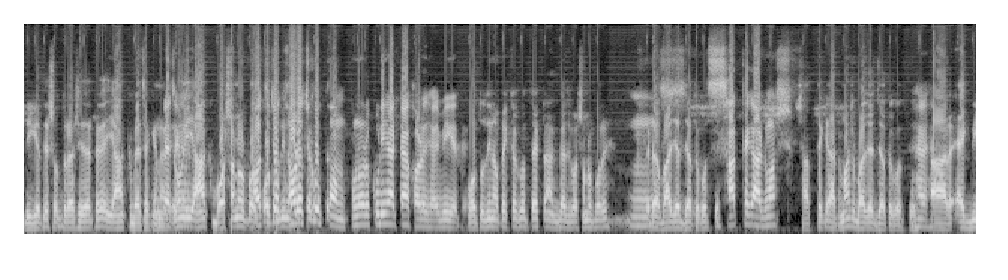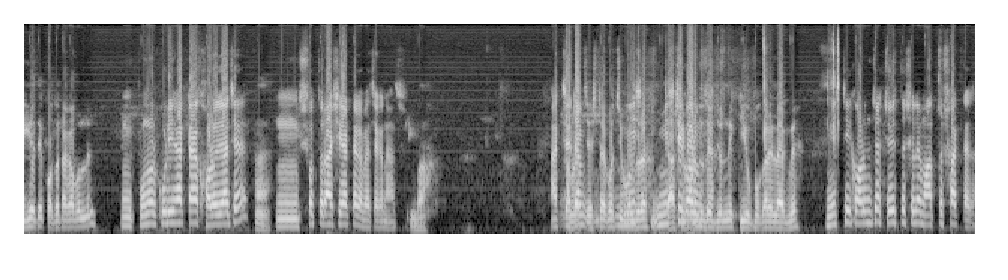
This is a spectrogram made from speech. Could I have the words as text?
বিঘেতে সত্তর আশি হাজার টাকা এই আখ বেচা কেনা এবং এই আখ বসানোর পর কতদিন খরচ অপেক্ষা খুব করতে- কম পনেরো কুড়ি হাজার টাকা খরচ হয় বিঘেতে। কতদিন অপেক্ষা করতে একটা আখ গাছ বসানোর পরে? এটা বাজারজাত করতে? সাত থেকে আট মাস। সাত থেকে আট মাস বাজারজাত করতে। হ্যাঁ, হ্যাঁ। আর এক বিঘেতে কত টাকা বললেন? পনেরো কুড়ি হাজার টাকা খরচ আছে। হ্যাঁ। সত্তর আশি হাজার টাকা বেচা কেনা আছে। বাহ। আচ্ছা এটা চেষ্টা করছি বন্ধুরা মিষ্টি বন্ধুদের জন্য কি উপকারে লাগবে? মিষ্টি চৈত্র সেলে মাত্র ষাট টাকা।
